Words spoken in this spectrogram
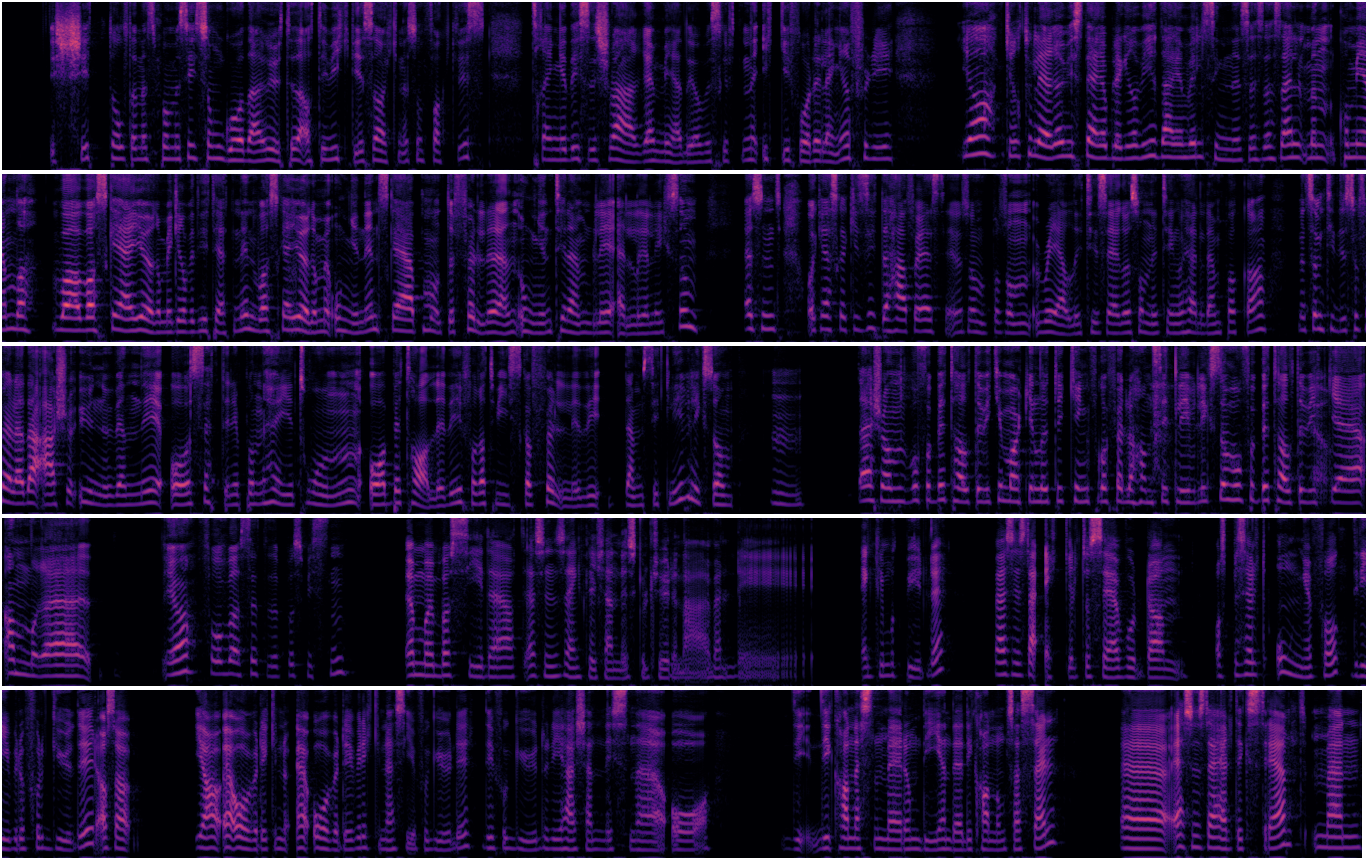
shit, holdt jeg nesten på med å si, som går der ute. At de viktige sakene som faktisk trenger disse svære medieoverskriftene, ikke får det lenger. Fordi ja, gratulerer hvis dere ble gravid. Det er en velsignelse i seg selv. Men kom igjen, da. Hva, hva skal jeg gjøre med graviditeten din? Hva skal jeg gjøre med ungen din? Skal jeg på en måte følge den ungen til den blir eldre, liksom? Jeg synes, ok, jeg skal ikke sitte her, for jeg ser sånn på sånn reality-serier og sånne ting og hele den pakka, men samtidig så føler jeg det er så unødvendig å sette dem på den høye tronen og betale dem for at vi skal følge de, dem sitt liv, liksom. Mm. Det er sånn, Hvorfor betalte vi ikke Martin Luther King for å følge hans sitt liv, liksom? Hvorfor betalte vi Ja. ikke andre Ja, for å bare sette det på spissen. Jeg må bare si det at jeg syns egentlig kjendiskulturen er veldig egentlig motbydelig. For jeg syns det er ekkelt å se hvordan Og spesielt unge folk driver og forguder. Altså, ja, jeg overdriver, ikke, jeg overdriver ikke når jeg sier forguder. De forguder de her kjendisene, og de, de kan nesten mer om de enn det de kan om seg selv. Eh, jeg syns det er helt ekstremt, men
